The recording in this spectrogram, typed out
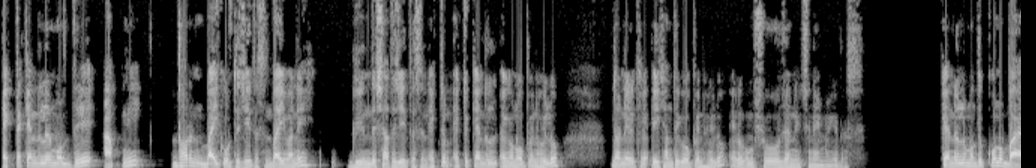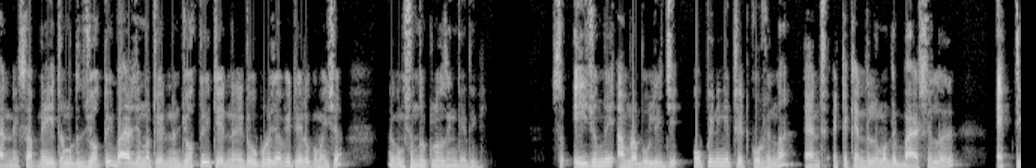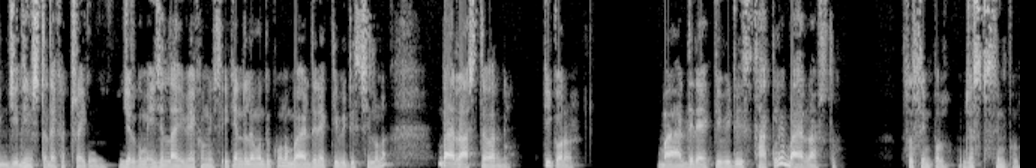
একটা ক্যান্ডেলের মধ্যে আপনি ধরেন বাই করতে চাইতেছেন, বাই মানে গ্রিনদের সাথে যাইতেছেন। একটা একটা ক্যান্ডেল এখন ওপেন হইল, ধরেন এখা- এইখান থেকে ওপেন হইল, এরকম সোজা নিচে নেমে গেছে ক্যান্ডেলের মধ্যে কোনো বায়ার নেই। সো আপনি এটার মধ্যে যতই বায়ার জন্য ট্রেড নেন, যতই ট্রেড নেন, এটা উপরে যাবে, এটা এরকম আইসা এরকম সুন্দর ক্লোজিং দিয়ে দিবি। সো এই জন্যই আমরা বলি যে ওপেনিংয়ে ট্রেড করবেন না অ্যান্ড একটা ক্যান্ডেলের মধ্যে বায়ার সেলারের অ্যাক্টিভ যে জিনিসটা দেখার ট্রাই করবেন যেরকম এই যে লাইভ এখন হয়েছে এই ক্যান্ডেলের মধ্যে কোনো বায়ারদের অ্যাক্টিভিটিস ছিল না। বায়াররা আসতে পারেনি। কি করার? বায়ারদের অ্যাক্টিভিটিস থাকলে বায়াররা আসতো। সো সিম্পল জাস্ট সিম্পল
